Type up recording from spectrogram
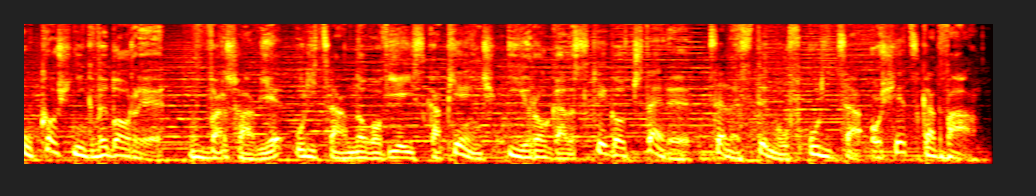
ukośnik wybory. W Warszawie ulica Nowowiejska 5 i Rogalskiego 4. Celestynów ulica Osiecka 2.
